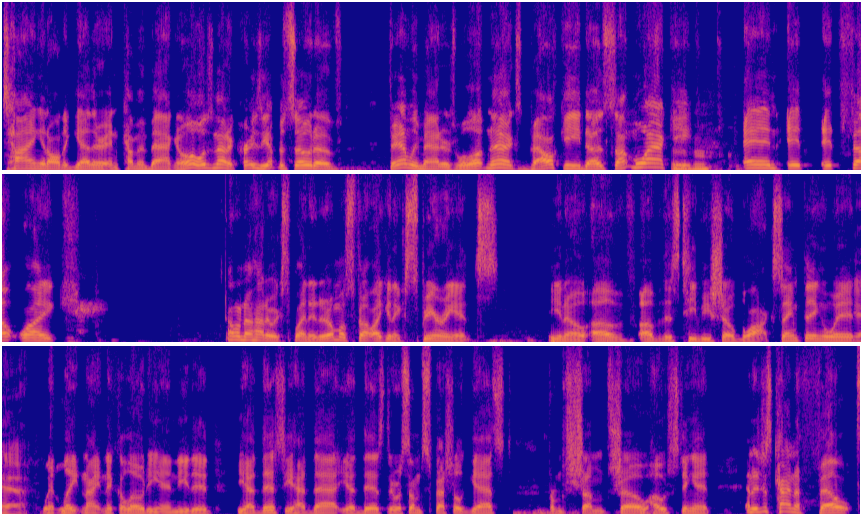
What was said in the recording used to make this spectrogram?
tying it all together and coming back. And oh, wasn't that a crazy episode of Family Matters? Well, up next, Balki does something wacky Mhm. And it it felt like I don't know how to explain it. It almost felt like an experience, you know, of of this TV show block. Same thing with Yeah. with late night Nickelodeon. You did you had this, you had that, you had this. There was some special guest from some show hosting it, and it just kind of felt.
